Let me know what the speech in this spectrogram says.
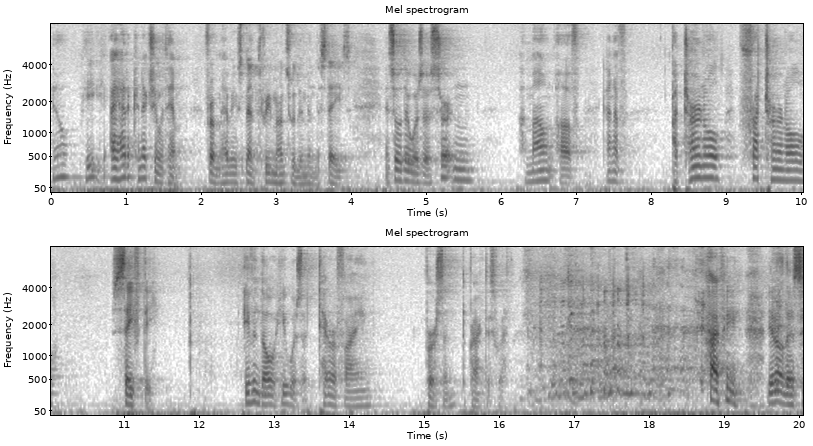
You know, he, I had a connection with him from having spent three months with him in the States. And so there was a certain amount of kind of paternal, fraternal safety, even though he was a terrifying person to practice with. I mean, you know, that's,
